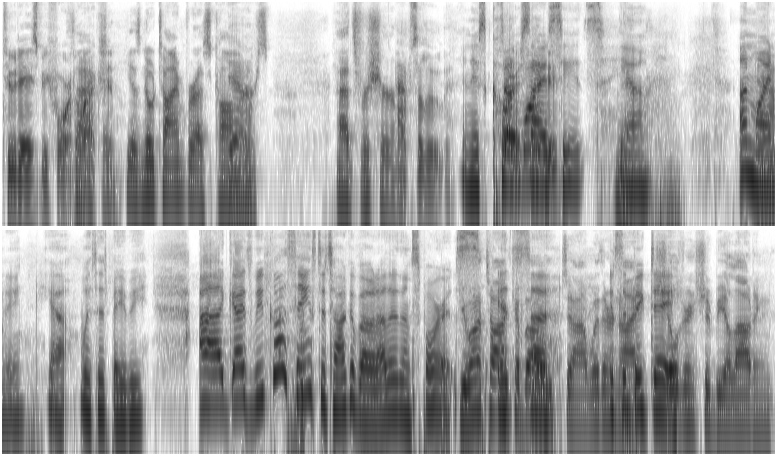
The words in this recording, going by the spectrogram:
two days before an election He has no time for us commoners. That's for sure. absolutely And his court side unwinding. seats. Yeah. Unwinding, yeah. with his baby. Uh, guys, we've got things to talk about other than sports. You want to talk It's, uh, about uh, whether or not big day. children should be allowed in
